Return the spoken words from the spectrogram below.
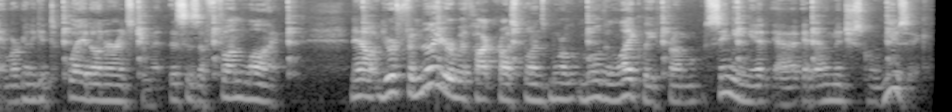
and we're going to get to play it on our instrument. This is a fun line. Now, you're familiar with Hot Cross Buns more, more than likely from singing it at, at elementary school music.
